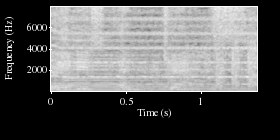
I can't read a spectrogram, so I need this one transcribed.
ladies and gents.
